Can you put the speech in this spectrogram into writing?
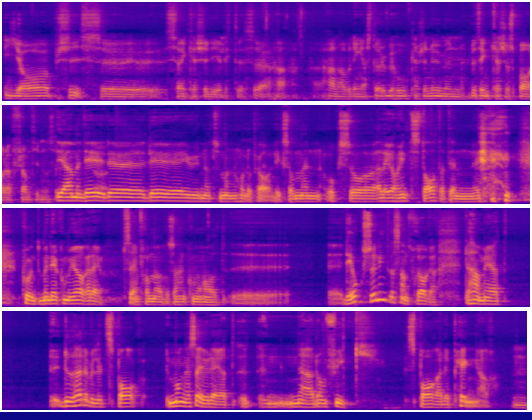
Ja, precis. Eh, Sen kanske det är lite sådär, han, har väl inga större behov kanske nu men du tänker kanske spara för framtiden sådär. Ja men det, det, det är ju något som man håller på liksom. Men också, eller jag har inte startat en konto men jag kommer göra det sen framöver så han kommer ha ett eh, Det är också en intressant fråga. Det här med att eh, du hade väl ett spar... Många säger ju det att eh, när de fick sparade pengar Mm.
